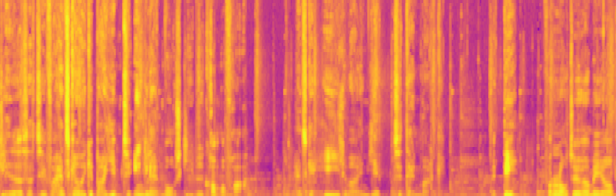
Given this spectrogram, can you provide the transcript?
glæder sig til, for han skal jo ikke bare hjem til England, hvor skibet kommer fra. Han skal hele vejen hjem til Danmark. Men det får du lov til at høre mere om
